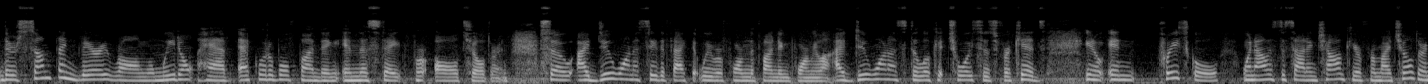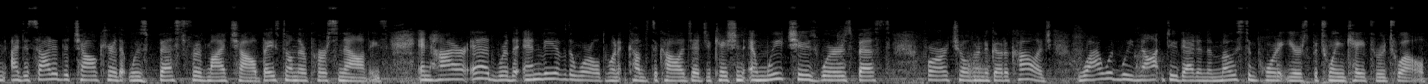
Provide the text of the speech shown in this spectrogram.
there's something very wrong when we don't have equitable funding in this state for all children. So I do want to see the fact that we reform the funding formula. I do want us to look at choices for kids. You know, in preschool, when I was deciding childcare for my children, I decided the childcare that was best for my child based on their personalities. In higher ed, we're the envy of the world when it comes to college education, and we choose where is best for our children to go to college. Why would we not do that in the most important years between K through 12?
